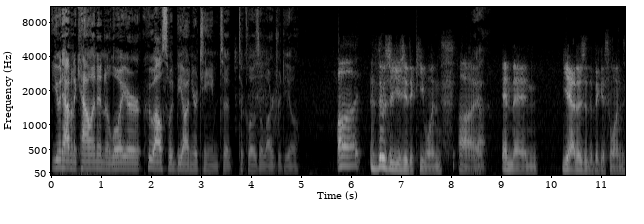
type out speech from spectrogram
you would have an accountant and a lawyer who else would be on your team to to close a larger deal Uh, those are usually the key ones. Uh, Yeah. and then, yeah, those are the biggest ones.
